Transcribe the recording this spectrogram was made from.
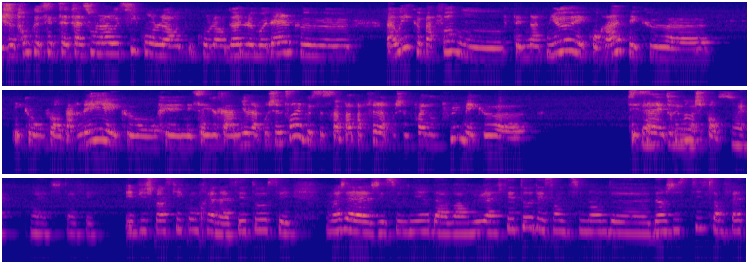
je trouve que c'est de cette façon-là aussi qu'on leur, donne le modèle que, bah oui, que parfois on fait de notre mieux et qu'on rate et que, euh, qu'on peut en parler et qu'on essaye de faire mieux la prochaine fois et que ce sera pas parfait la prochaine fois non plus, mais que, euh, c'est ça être humain, je pense. Ouais, ouais, tout à fait. Et puis je pense qu'ils comprennent assez tôt. C'est moi j'ai souvenir d'avoir eu assez tôt des sentiments d'injustice en fait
